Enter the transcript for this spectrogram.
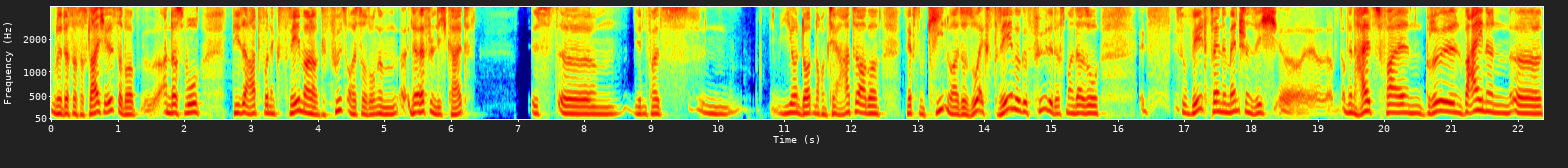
ohne dass das das Gleiche ist, aber äh, anderswo diese Art von extremer Gefühlsäußerung im, in der Öffentlichkeit ist ähm, jedenfalls in, hier und dort noch im Theater, aber selbst im Kino, also so extreme Gefühle, dass man da so so wildfremde Menschen sich äh, um den Hals fallen, brüllen, weinen, äh,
